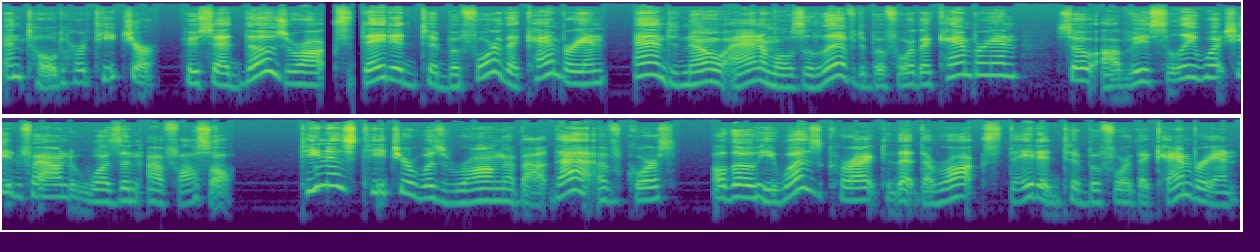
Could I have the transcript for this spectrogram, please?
and told her teacher, who said those rocks dated to before the Cambrian and no animals lived before the Cambrian, so obviously what she'd found wasn't a fossil. Tina's teacher was wrong about that, of course, although he was correct that the rocks dated to before the Cambrian,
